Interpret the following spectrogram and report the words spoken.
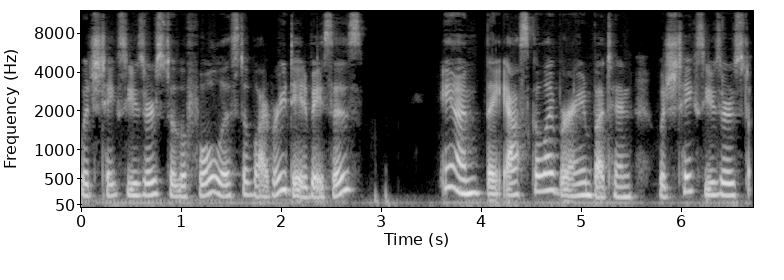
which takes users to the full list of library databases, and the Ask a Librarian button, which takes users to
